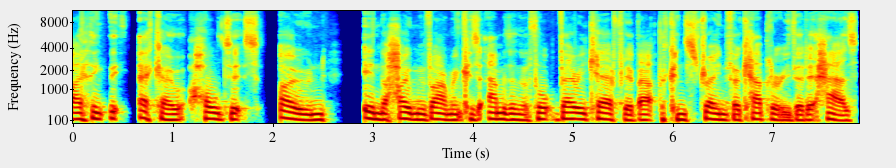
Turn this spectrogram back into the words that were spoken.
I think the Echo holds its own in the home environment because Amazon have thought very carefully about the constrained vocabulary that it has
